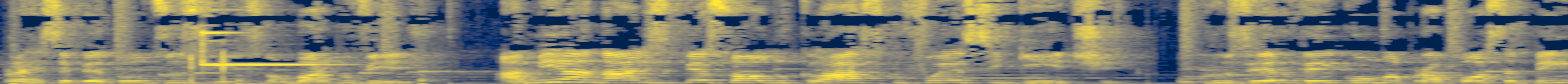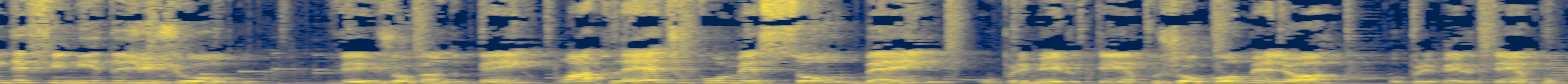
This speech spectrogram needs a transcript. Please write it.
para receber todos os vídeos. Vamos embora pro vídeo. A minha análise pessoal do clássico foi a seguinte: o Cruzeiro veio com uma proposta bem definida de jogo, veio jogando bem. O Atlético começou bem o primeiro tempo, jogou melhor o primeiro tempo,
